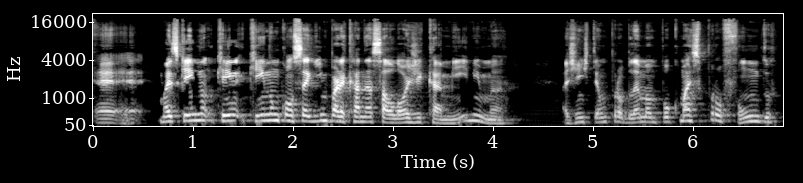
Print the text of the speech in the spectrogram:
É, é, mas quem não, quem, quem não consegue embarcar nessa lógica mínima, a gente tem um problema um pouco mais profundo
